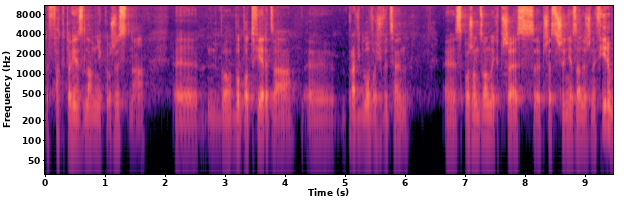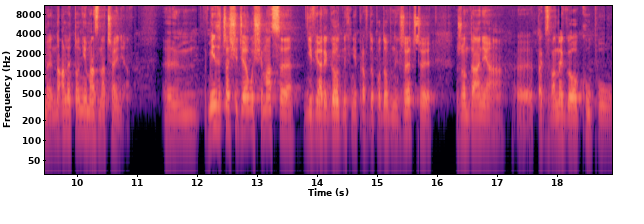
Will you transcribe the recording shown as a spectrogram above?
de facto jest dla mnie korzystna, bo, bo potwierdza prawidłowość wycen sporządzonych przez, przez trzy niezależne firmy, no ale to nie ma znaczenia. W międzyczasie działo się masę niewiarygodnych, nieprawdopodobnych rzeczy, żądania tak zwanego okupu,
